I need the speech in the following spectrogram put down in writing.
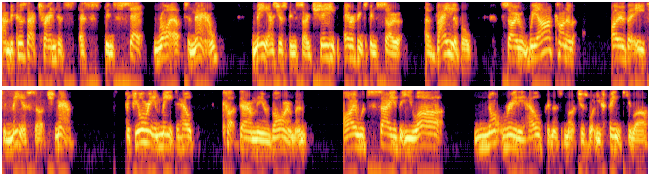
And because that trend has, has been set right up to now, meat has just been so cheap, everything's been so available. So we are kind of overeating meat as such. Now, if you're eating meat to help cut down the environment, I would say that you are not really helping as much as what you think you are.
